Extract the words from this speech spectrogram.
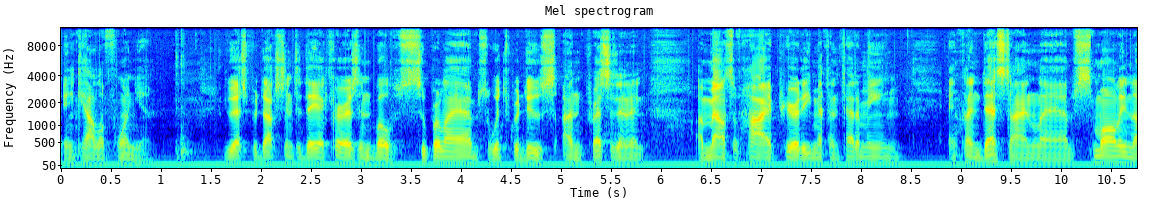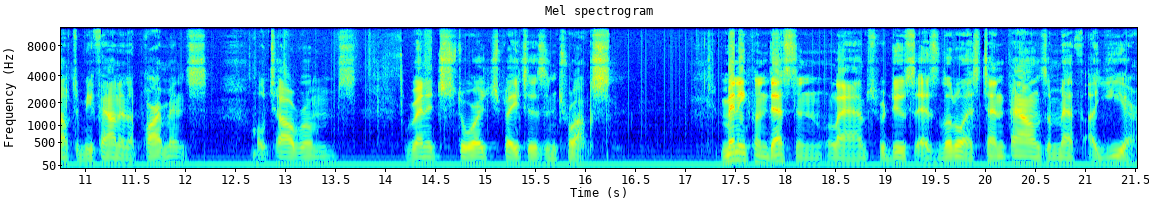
in California. U.S. production today occurs in both super labs, which produce unprecedented amounts of high purity methamphetamine, and clandestine labs, small enough to be found in apartments, hotel rooms, rented storage spaces, and trucks. Many clandestine labs produce as little as 10 pounds of meth a year,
